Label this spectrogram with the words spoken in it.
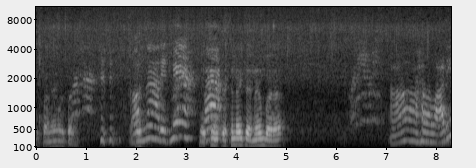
ഇപ്പൊ അങ്ങനെ കൂടി പറയാം വന്നാ രജ്ഞേ വാ. വെച്ചുണ്ടാക്കി തരുന്നതും പോരാ ആ വാടി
